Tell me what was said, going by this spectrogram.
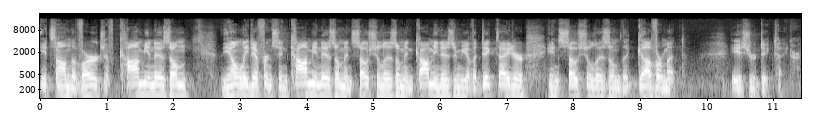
it's on the verge of communism. The only difference in communism and socialism, in communism, you have a dictator. In socialism, the government is your dictator.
